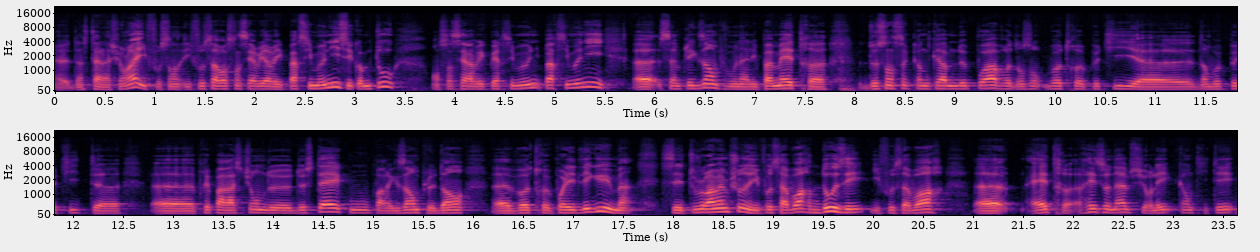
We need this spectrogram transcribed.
euh, d'installation-là. Il faut, il faut savoir s'en servir avec parcimonie. C'est comme tout, on s'en sert avec parcimonie. parcimonie. Euh, simple exemple, vous n'allez pas mettre 250 euh, grammes de poivre dans votre, petit, dans votre petite préparation de, steak ou par exemple dans votre poêlée de légumes. C'est toujours la même chose. Il faut savoir doser. Il faut savoir être raisonnable sur les quantités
